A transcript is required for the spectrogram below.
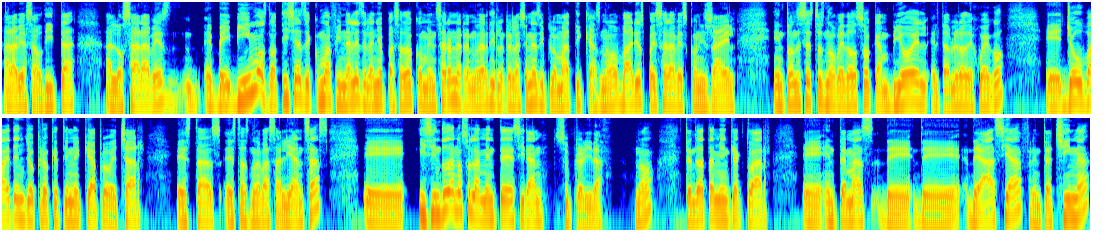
Arabia Saudita, a los árabes. Eh, vimos noticias de cómo a finales del año pasado comenzaron a reanudar relaciones diplomáticas, ¿no? Varios países árabes con Israel. Entonces esto es novedoso, cambió el, el tablero de juego. Joe Biden yo creo que tiene que aprovechar estas, estas nuevas alianzas. Eh, y sin duda no solamente es Irán su prioridad. ¿no? Tendrá también que actuar eh, en temas de, Asia frente a China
